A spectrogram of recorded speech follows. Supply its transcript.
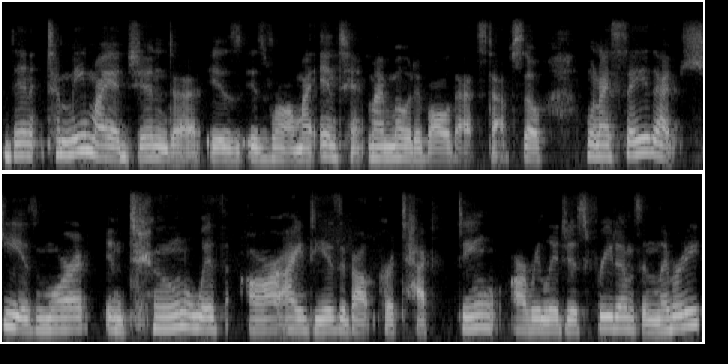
then to me my agenda is is wrong. My intent my motive all that stuff. So when i say that he is more in tune with our ideas about protecting our religious freedoms and liberty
